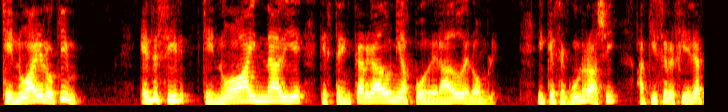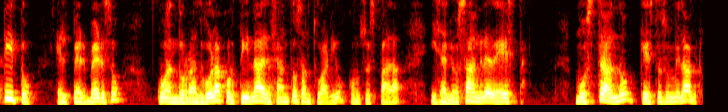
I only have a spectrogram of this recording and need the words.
que no hay Elohim. Es decir, que no hay nadie que esté encargado ni apoderado del hombre. Y que según Rashi, aquí se refiere a Tito, el perverso, cuando rasgó la cortina del santo santuario con su espada y salió sangre de esta, mostrando que esto es un milagro.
